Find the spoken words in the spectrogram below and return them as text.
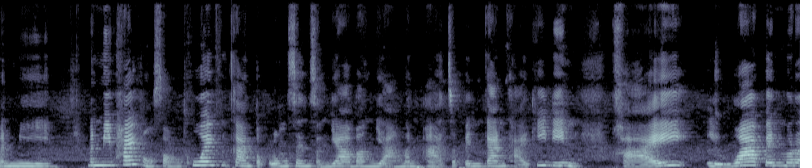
มันมี มันมีไพ่ของสองถ้วยคือการตกลงเซ็นสัญญาบางอย่าง มันอาจจะเป็นการขายที่ดิน ขายหรือว่าเป็นมร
